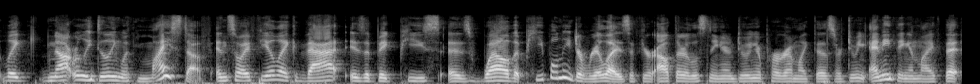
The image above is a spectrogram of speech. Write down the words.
like not really dealing with my stuff. And so I feel like that is a big piece as well that people need to realize if you're out there listening and doing a program like this or doing anything in life that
